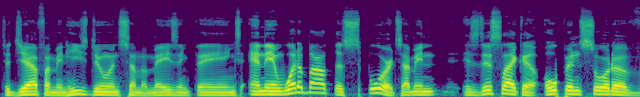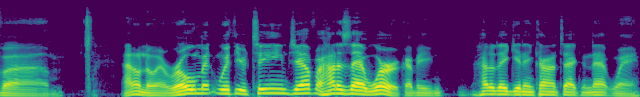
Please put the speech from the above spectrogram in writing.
to Jeff. I mean, he's doing some amazing things. And then what about the sports? I mean, is this like an open sort of, um, I don't know, enrollment with your team, Jeff, or how does that work? I mean, how do they get in contact in that way?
